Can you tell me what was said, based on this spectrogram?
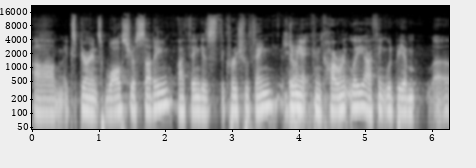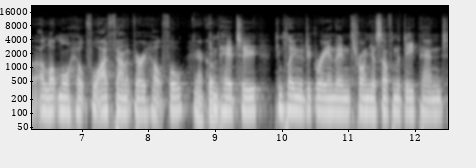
um, experience whilst you're studying, I think, is the crucial thing. Doing it concurrently, I think, would be a, a lot more helpful. I found it very helpful Yeah, cool. compared to completing the degree and then throwing yourself in the deep end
